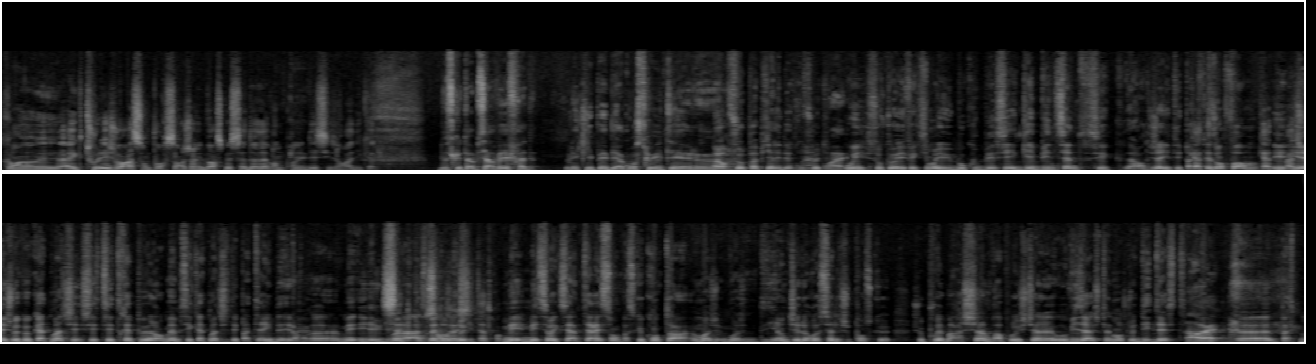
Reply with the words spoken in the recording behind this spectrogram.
quand, euh, avec tous les joueurs à 100%, j'ai envie de voir ce que ça donne avant de prendre une décision radicale. De ce que tu as observé, Fred, l'équipe est bien construite et elle, Alors sur le papier, elle est bien construite. Ouais. Oui, sauf qu'effectivement, il y a eu beaucoup de blessés. Gabe Vincent, c'est alors déjà, il n'était pas Quatre- très en forme. quatre Il, matchs. il a joué que 4 matchs, c'est- très peu. Alors même ces 4 matchs, c'était pas terrible d'ailleurs. Euh, mais il a eu du mal à, se 7% mettre dans de le réussite truc. Mais, mais c'est vrai que c'est intéressant parce que quand t'as, moi, je, moi, je dis Angelo Russell, je pense que je pourrais m'arracher un bras pour lui jeter au visage tellement je le déteste. Ah ouais? Euh, parce que,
